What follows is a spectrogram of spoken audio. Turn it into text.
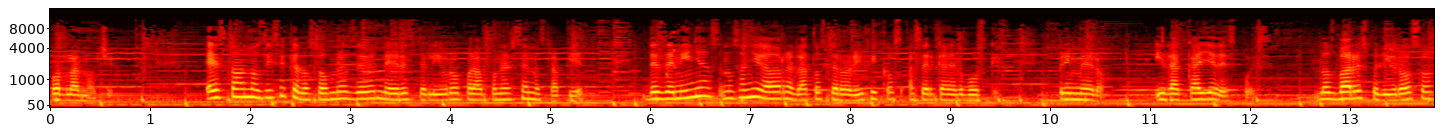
por la noche. Esto nos dice que los hombres deben leer este libro para ponerse en nuestra piel. Desde niñas nos han llegado relatos terroríficos acerca del bosque, primero, y la calle después. Los barrios peligrosos,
